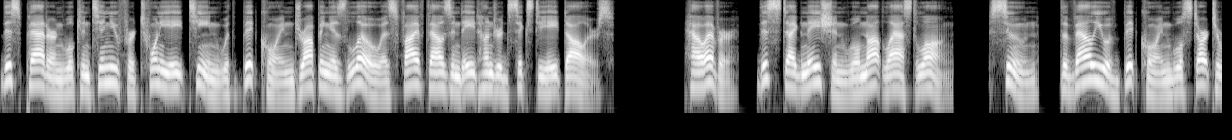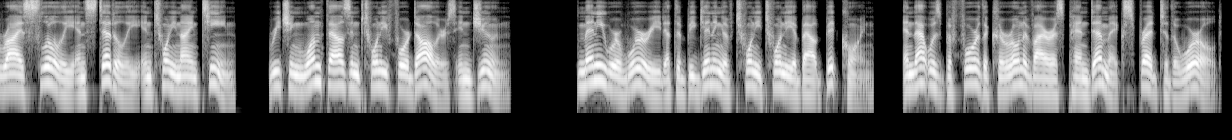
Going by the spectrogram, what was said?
This pattern will continue for 2018 with Bitcoin dropping as low as $5,868. However, This stagnation will not last long. Soon, the value of Bitcoin will start to rise slowly and steadily in 2019, reaching $1,024 in June. Many were worried at the beginning of 2020 about Bitcoin, and that was before the coronavirus pandemic spread to the world.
